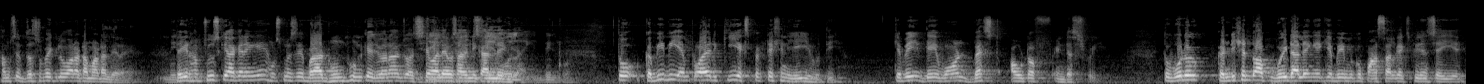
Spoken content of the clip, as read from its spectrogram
हम सिर्फ़ दस रुपए किलो वाला टमाटा ले रहे हैं। लेकिन हम चूज़ क्या करेंगे? उसमें से बड़ा ढूंढ ढूंढ के जो है ना जो अच्छे वाले वो सारे निकाल लेंगे। तो कभी भी एम्प्लॉयर की एक्सपेक्टेशन यही होती। है कि भाई they want best out of industry तो वो लोग कंडीशन तो आप वही डालेंगे कि भाई मेरे को पाँच साल का एक्सपीरियंस चाहिए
